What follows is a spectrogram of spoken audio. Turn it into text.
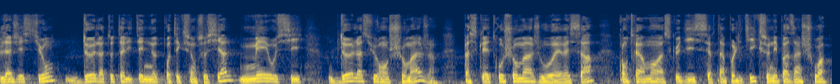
la gestion de la totalité de notre protection sociale, mais aussi de l'assurance chômage, parce qu'être au chômage ou au RSA, contrairement à ce que disent certains politiques, ce n'est pas un choix.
